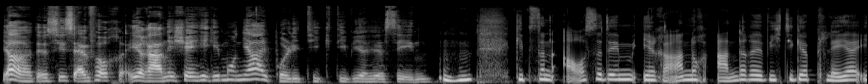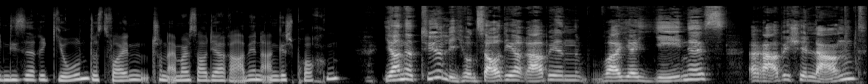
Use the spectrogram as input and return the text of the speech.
ja, das ist einfach iranische Hegemonialpolitik, die wir hier sehen. Mhm. Gibt es dann außer dem Iran noch andere wichtige Player in dieser Region? Du hast vorhin schon einmal Saudi-Arabien angesprochen. Ja, natürlich. Und Saudi-Arabien war ja jenes arabische Land,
